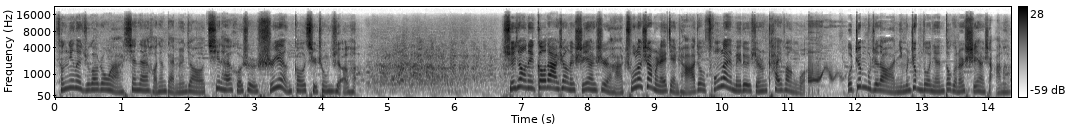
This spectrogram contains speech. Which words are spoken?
曾经的局高中啊，现在好像改名叫七台河市实验高级中学了。学校那高大上的实验室哈，除了上面来检查，就从来没对学生开放过。我真不知道啊，你们这么多年都搁那实验啥呢？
